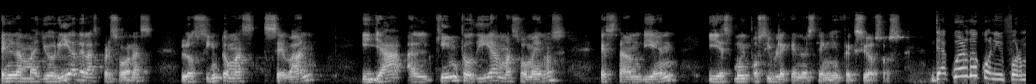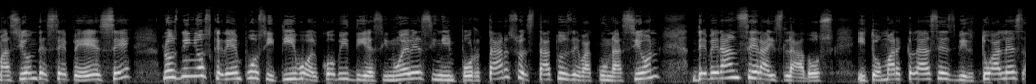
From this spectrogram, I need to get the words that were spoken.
En la mayoría de las personas, los síntomas se van y ya al quinto día más o menos están bien y es muy posible que no estén infecciosos. De acuerdo con información de CPS, los niños que den positivo al COVID-19 sin importar su estatus de vacunación deberán ser aislados y tomar clases virtuales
